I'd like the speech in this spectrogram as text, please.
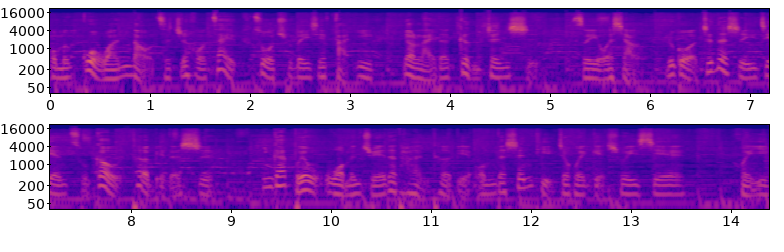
我们过完脑子之后再做出的一些反应要来得更真实。所以我想，如果真的是一件足够特别的事。应该不用我们觉得它很特别，我们的身体就会给出一些回应。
